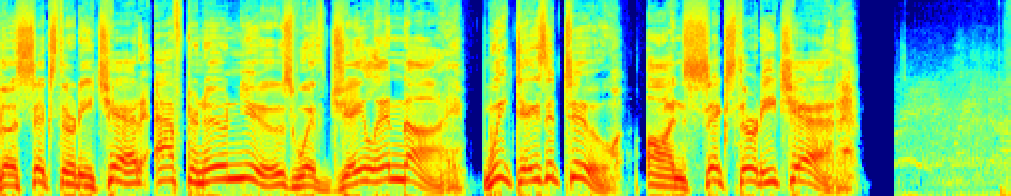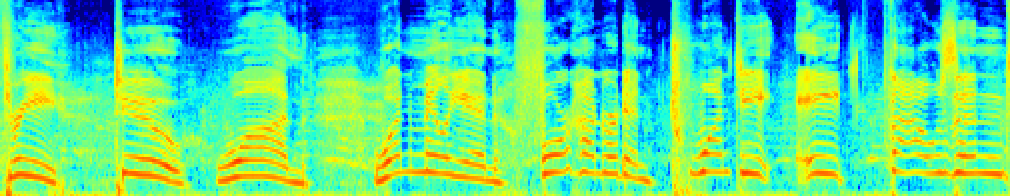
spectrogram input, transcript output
The 630 CHED Afternoon News with Jaylen Nye. Weekdays at 2 on 630 CHED. Three, two, one. One million four hundred and twenty-eight thousand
